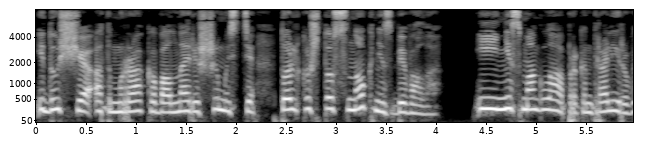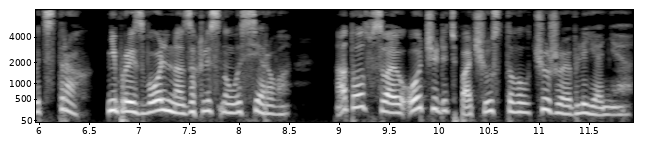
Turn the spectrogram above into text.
Идущая от мрака волна решимости только что с ног не сбивала. И не смогла проконтролировать страх, непроизвольно захлестнула Серого. А тот, в свою очередь, почувствовал чужое влияние.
